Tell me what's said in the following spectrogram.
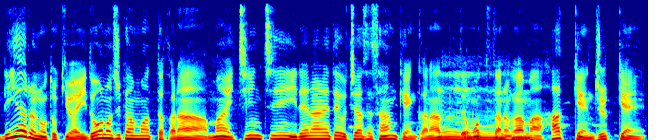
リアルの時は移動の時間もあったからまあ1日入れられて打ち合わせ3件かなって思ってたのうん。がまあ8件10件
